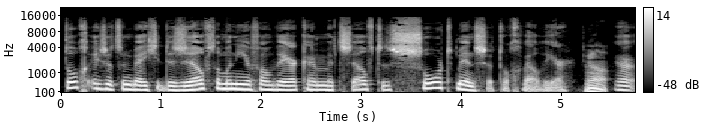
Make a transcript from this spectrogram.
toch is het een beetje dezelfde manier van werken. Met hetzelfde soort mensen toch wel weer. ja. Ja,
